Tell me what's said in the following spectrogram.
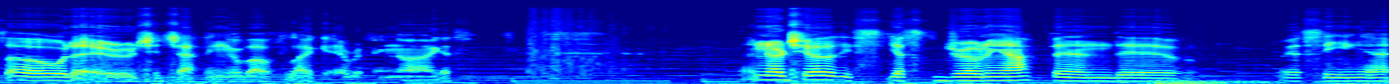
So they're chit-chatting about like everything now, I guess. Nerchio is just droning up and uh, we're seeing uh,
